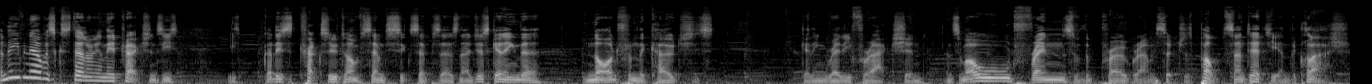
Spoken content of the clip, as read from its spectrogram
and even Elvis Costello in the attractions. He's he's got his tracksuit on for 76 episodes now, just getting the nod from the coach. He's getting ready for action, and some old friends of the program such as Pulp, Saint Etienne, The Clash,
